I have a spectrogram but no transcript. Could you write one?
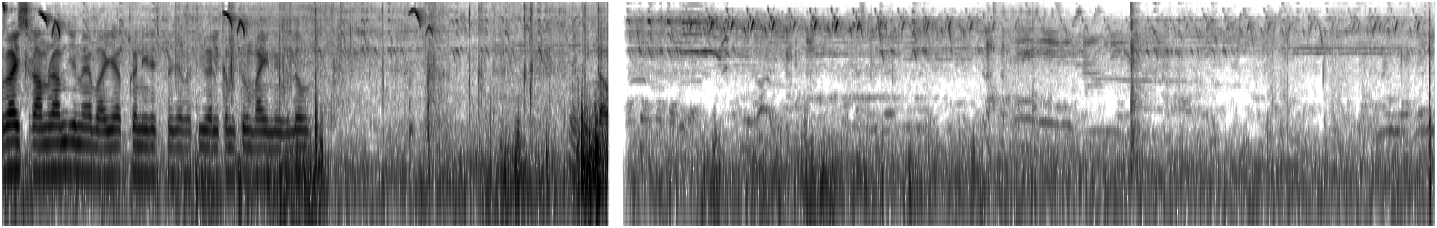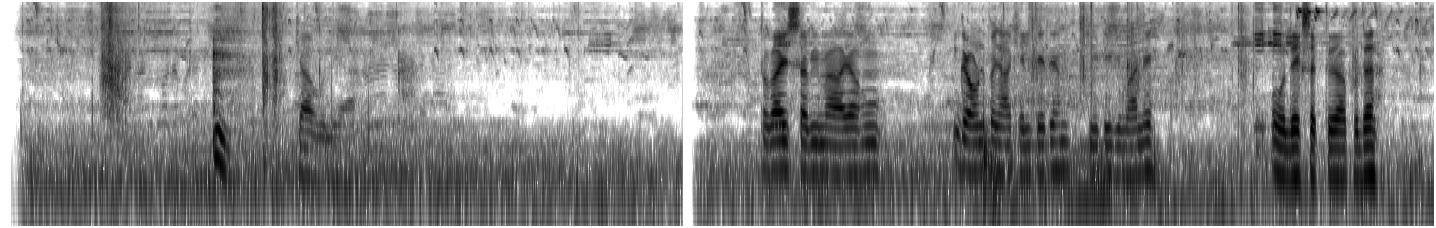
तो गाइस राम राम जी मैं भाई आपका Neeraj Prajapati welcome to my new blog क्या बोले यार? तो गाइस अभी मैं आया हूँ। ग्राउंड पे जहाँ खेलते थे हम, चीटी की माने वो देख सकते हो आप उधर।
